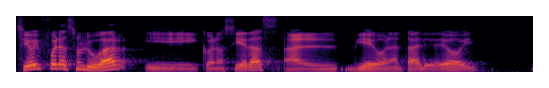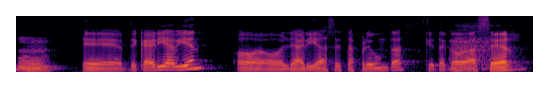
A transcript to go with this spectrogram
si hoy fueras un lugar y conocieras al Diego Natale de hoy, Mm. eh, ¿te caería bien o le harías estas preguntas que te acabo de hacer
